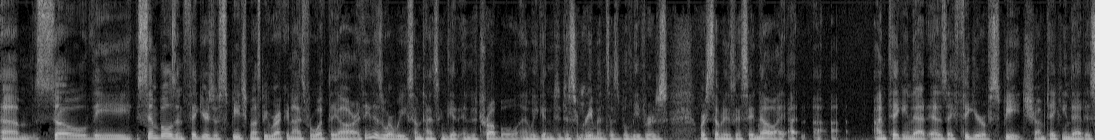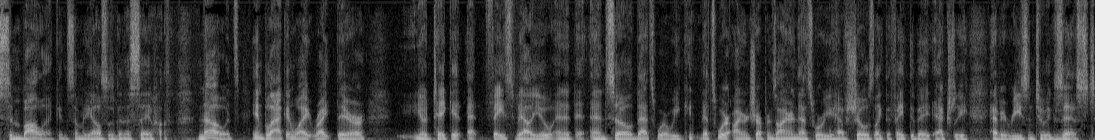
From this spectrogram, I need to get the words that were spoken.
Um, so the symbols and figures of speech must be recognized for what they are. I think this is where we sometimes can get into trouble and we get into disagreements as believers, where somebody's going to say, "No, I, I'm taking that as a figure of speech. I'm taking that as symbolic," and somebody else is going to say, "No, it's in black and white, right there." You know, take it at face value, and it, and so that's where we can. That's where iron sharpens iron. That's where you have shows like the faith debate actually have a reason to exist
